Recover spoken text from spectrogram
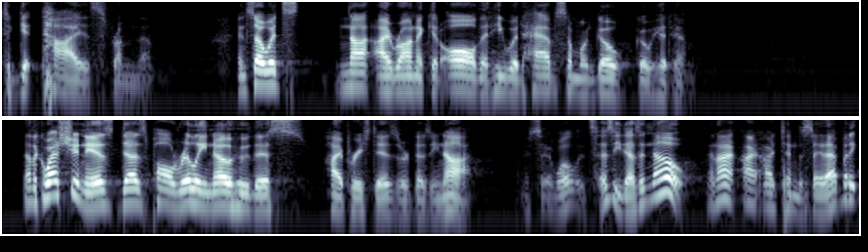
to get tithes from them. And so it's not ironic at all that he would have someone go go hit him. Now the question is, does Paul really know who this high priest is or does he not? I said, well, it says he doesn't know. And I, I, I tend to say that, but it,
